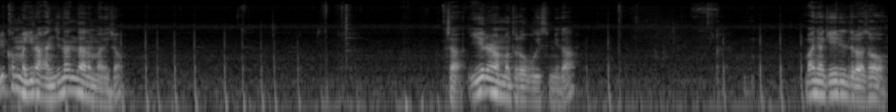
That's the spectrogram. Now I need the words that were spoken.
1,1을 안 지난다는 말이죠. 자, 이해를 한번 들어보겠습니다. 만약에 예를 들어서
